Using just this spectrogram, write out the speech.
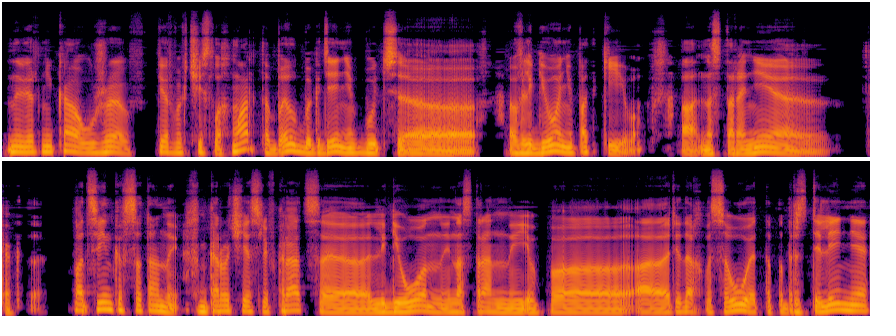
наверняка уже в первых числах марта был бы где-нибудь э, в легионе под Киевом, а на стороне э, как-то подсвинков сатаны. Короче, если вкратце, легион иностранный в э, рядах ВСУ это подразделение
